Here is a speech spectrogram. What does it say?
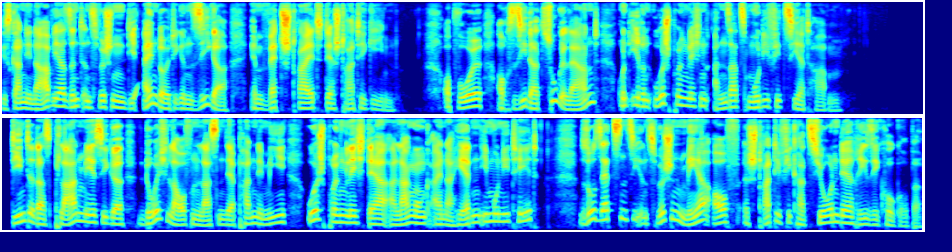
Die Skandinavier sind inzwischen die eindeutigen Sieger im Wettstreit der Strategien, obwohl auch sie dazugelernt und ihren ursprünglichen Ansatz modifiziert haben. Diente das planmäßige Durchlaufen lassen der Pandemie ursprünglich der Erlangung einer Herdenimmunität, so setzen sie inzwischen mehr auf Stratifikation der Risikogruppe.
